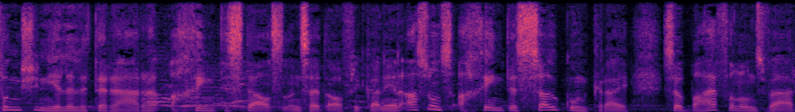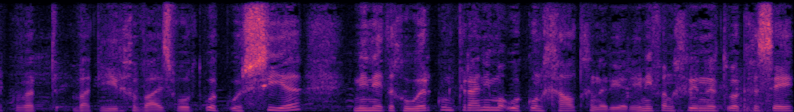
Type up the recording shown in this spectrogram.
funksionele literêre agentestelsel in Suid-Afrika nie. En as ons agente sou kon kry, sou baie van ons werk wat wat hier gewys word ook oor see nie net 'n gehoor kon kry nie, maar ook kon geld genereer. Henny van Green het ook gesê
